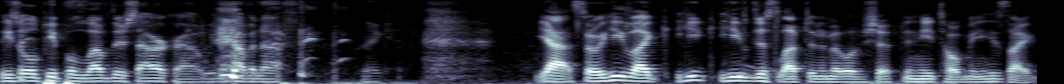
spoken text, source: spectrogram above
these old people love their sauerkraut. We don't have enough. Like Yeah, so he like he he just left in the middle of shift and he told me he's like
